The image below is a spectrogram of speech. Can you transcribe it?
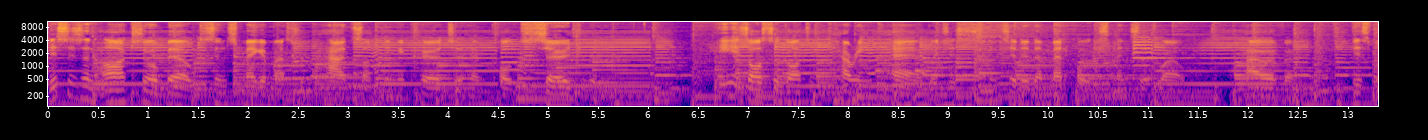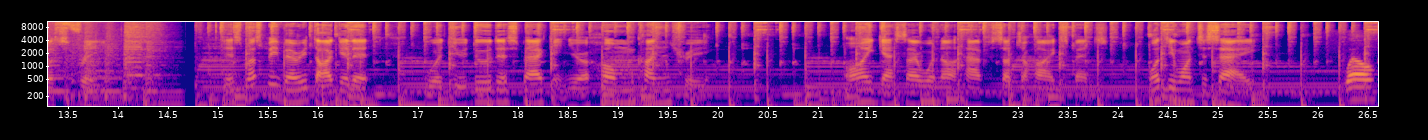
this is an actual bill since Mega Mushroom had something occur to him called surgery. He has also gotten carrying care, which is considered a medical expense as well. However, this was free. This must be very targeted. Would you do this back in your home country? I guess I would not have such a high expense. What do you want to say? Well,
